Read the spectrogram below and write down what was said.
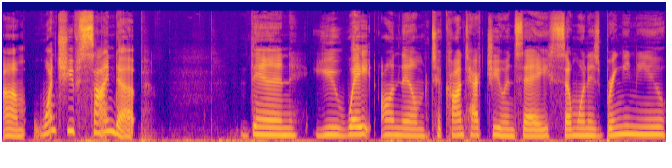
Um, once you've signed up, then you wait on them to contact you and say someone is bringing you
